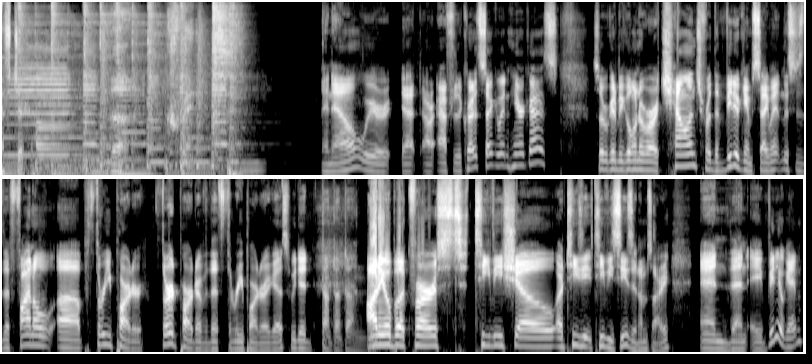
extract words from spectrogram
After. The credits. And now we're at our after the credits segment here, guys. So we're going to be going over our challenge for the video game segment. This is the final uh, three-parter, third part of the three-parter, I guess. We did Dun dun dun. audiobook first, TV show or TV TV season, I'm sorry, and then a video game.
